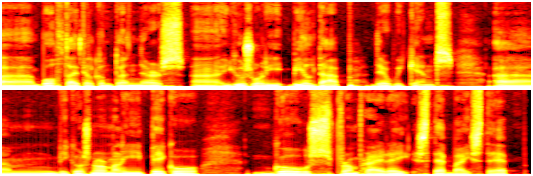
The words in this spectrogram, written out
uh, both title contenders uh, usually build up their weekends. Um, because normally Pecco goes from Friday step by step,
